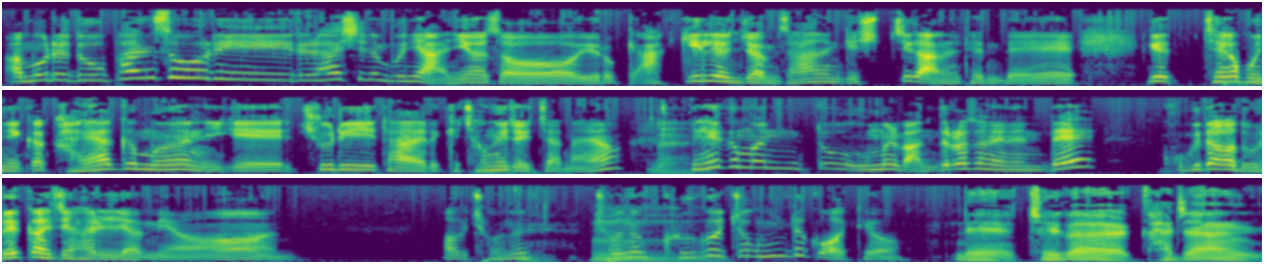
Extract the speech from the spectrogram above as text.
아무래도 판소리를 하시는 분이 아니어서 이렇게 악기를 연주하면서 하는 게 쉽지가 않을 텐데 이게 제가 보니까 가야금은 이게 줄이 다 이렇게 정해져 있잖아요. 네. 해금은 또 음을 만들어서 내는데 거기다가 노래까지 하려면 아 저는 저는 음. 그거 조금 힘들 것 같아요. 네, 제가 가장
